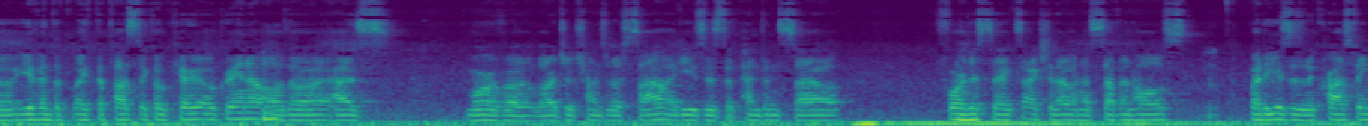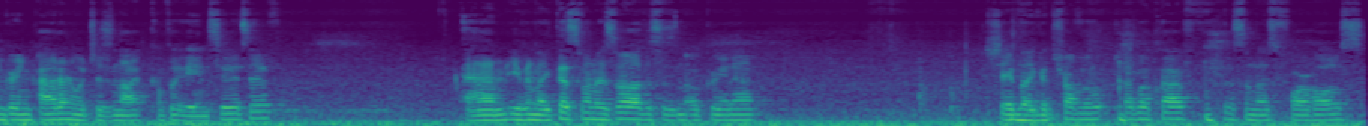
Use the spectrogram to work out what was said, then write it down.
So even the, like the Plastico Carry ocarina, mm-hmm. although it has more of a larger transverse style, it uses the pendant style, four to six. Actually, that one has seven holes, but it uses a cross fingering pattern, which is not completely intuitive. And even like this one as well, this is an ocarina shaped like a mm-hmm. treble, treble clef. This one has four holes.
